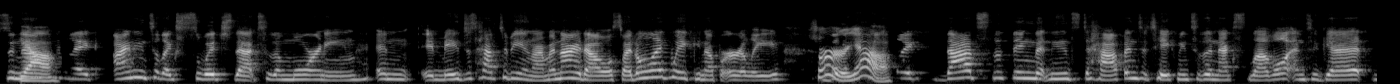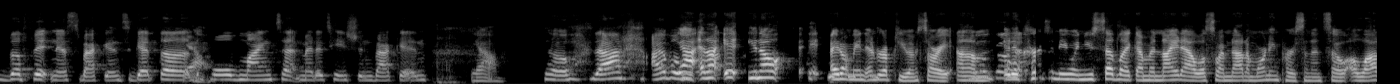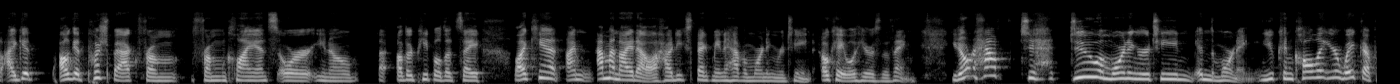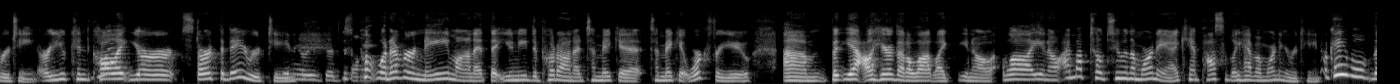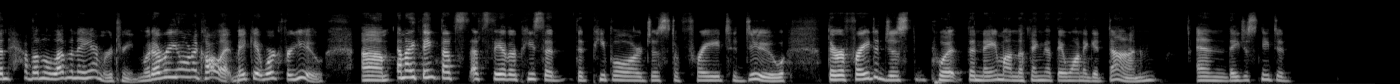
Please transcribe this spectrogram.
so now yeah. like I need to like switch that to the morning and it may just have to be and I'm a night owl so I don't like waking up early. Sure, but, yeah. Like that's the thing that needs to happen to take me to the next level and to get the fitness back in, to get the, yeah. the whole mindset meditation back in. Yeah. So that I will. Yeah, and I, it, you know, it, I don't mean to interrupt you. I'm sorry. Um, no, it ahead. occurred to me when you said like I'm a night owl, so I'm not a morning person, and so a lot I get I'll get pushback from from clients or you know other people that say, "Well, I can't. I'm I'm a night owl. How do you expect me to have a morning routine?" Okay, well, here's the thing: you don't have to do a morning routine in the morning. You can call it your wake up routine, or you can call yeah. it your start the day routine. Really Just point. put whatever name on it that you need to put on it to make it to make it work for you. Um, but yeah, I'll hear that a lot. Like you know, well, you know, I'm up till two in the morning. I can't possibly have a morning routine. Okay, well then have an 11 a.m. routine, whatever you want to call it. Make it work for you. Um, and I think that's that's the other piece that that people people are just afraid to do. They're afraid to just put the name on the thing that they want to get done. And they just need to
